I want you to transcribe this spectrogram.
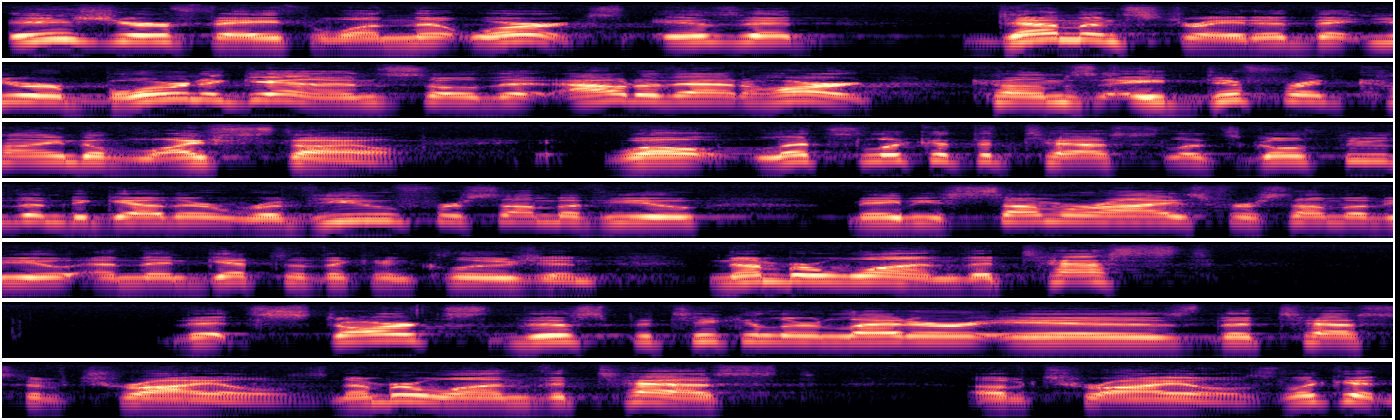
Is your faith one that works? Is it demonstrated that you're born again so that out of that heart comes a different kind of lifestyle? Well, let's look at the tests. Let's go through them together, review for some of you, maybe summarize for some of you, and then get to the conclusion. Number one, the test that starts this particular letter is the test of trials. Number one, the test of trials. Look at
